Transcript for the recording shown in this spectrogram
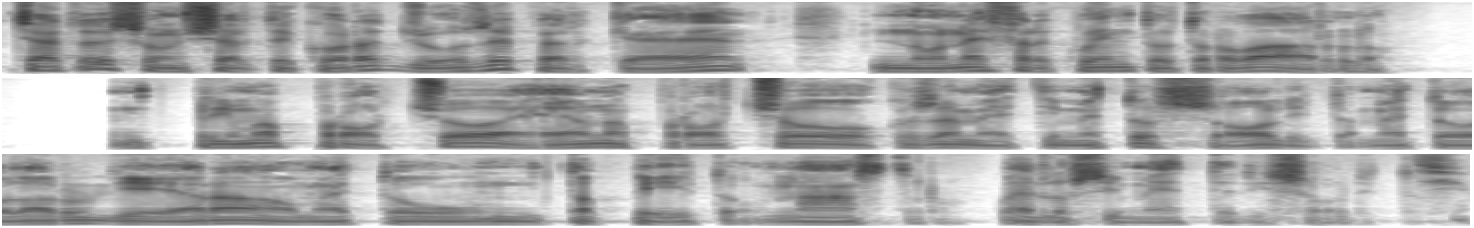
certo sono scelte coraggiose perché non è frequente trovarlo. Il primo approccio è un approccio, cosa metti? Metto il solito, metto la ruliera o metto un tappeto, un nastro, quello si mette di solito. Sì.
